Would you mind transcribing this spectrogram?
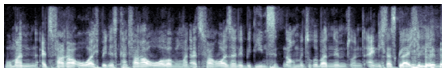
wo man als Pharao, ich bin jetzt kein Pharao, aber wo man als Pharao seine Bediensteten auch mit rüber nimmt und eigentlich das gleiche Leben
